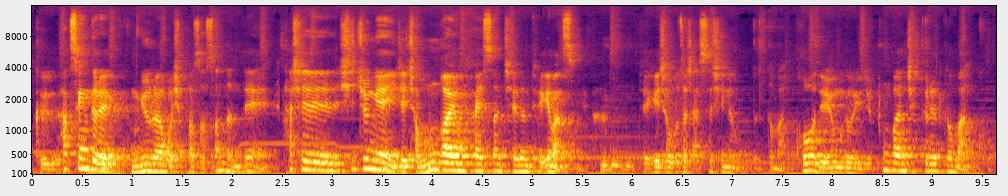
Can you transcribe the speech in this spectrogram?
그 학생들에 공유를 하고 싶어서 썼는데 사실 시중에 이제 전문가용 파이썬 책은 되게 많습니다. 음, 되게 저보다 잘 쓰시는 분들도 많고 내용도 이제 풍부한 책들도 많고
